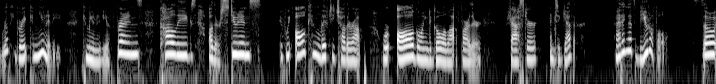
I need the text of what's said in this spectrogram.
really great community community of friends, colleagues, other students. If we all can lift each other up, we're all going to go a lot farther, faster, and together. And I think that's beautiful. So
